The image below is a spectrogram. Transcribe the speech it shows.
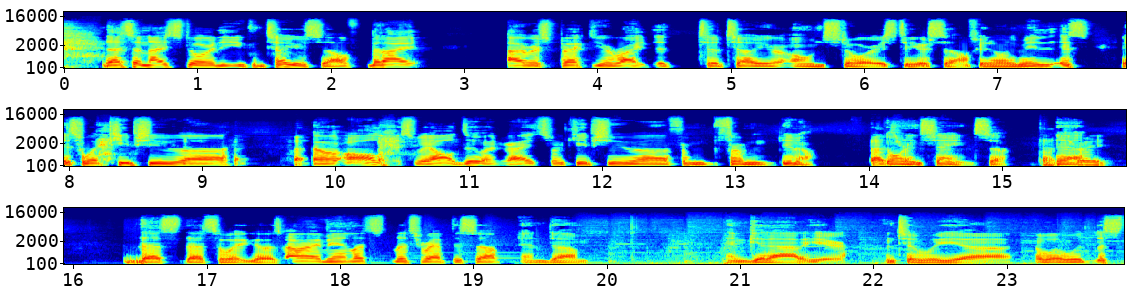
that's a nice story that you can tell yourself. But I, I respect your right to, to tell your own stories to yourself. You know what I mean? It's, it's what keeps you, uh, all of us, we all do it, right? It's what keeps you, uh, from, from, you know, That's going right. insane. So That's yeah. right. that's, that's the way it goes. All right, man, let's, let's wrap this up and, um, and get out of here until we, uh, well, let's,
